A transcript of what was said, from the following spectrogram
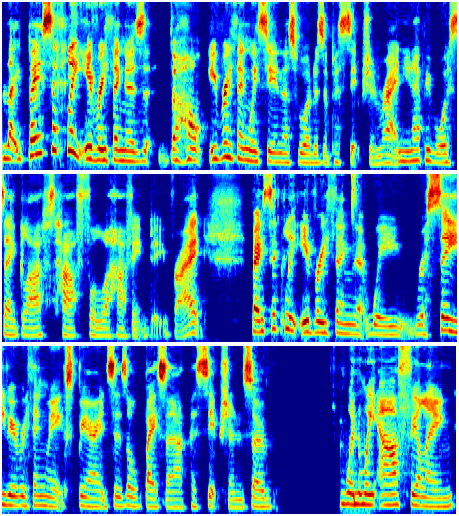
like, basically everything is the whole, everything we see in this world is a perception, right? And you know, people always say glass half full or half empty, right? Basically, everything that we receive, everything we experience is all based on our perception. So, when we are feeling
